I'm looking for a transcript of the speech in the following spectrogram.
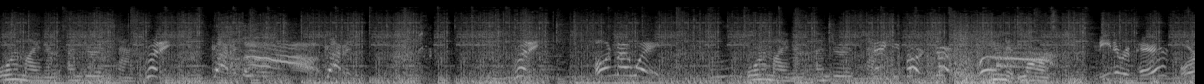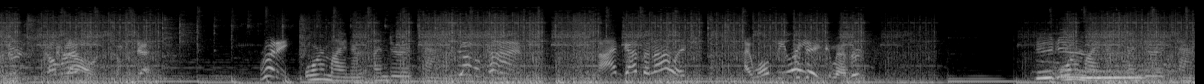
Ore miner under attack. Ready! Got it! Ah, got it! Ready! On my way! Ore miner under attack. Taking first, sir! Unit lost. Need a repair? Orders, come down. Some death. Ready! Ore miner under attack. Double time! I've got the knowledge. I won't be late. Good day, Commander. Ore miner under attack.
